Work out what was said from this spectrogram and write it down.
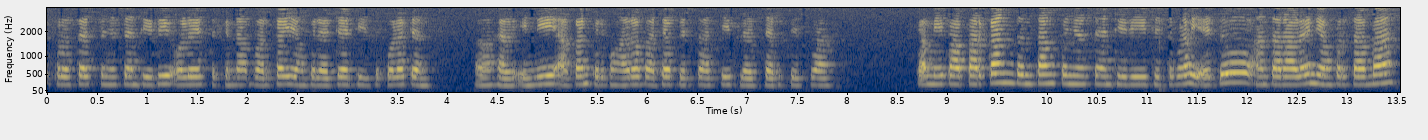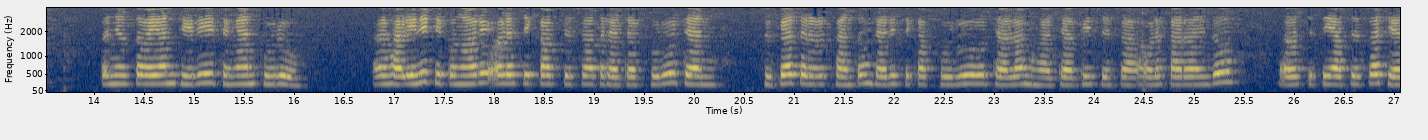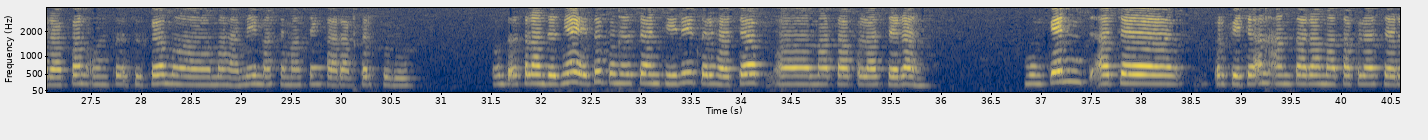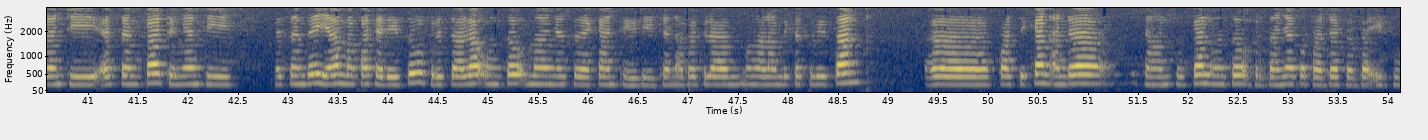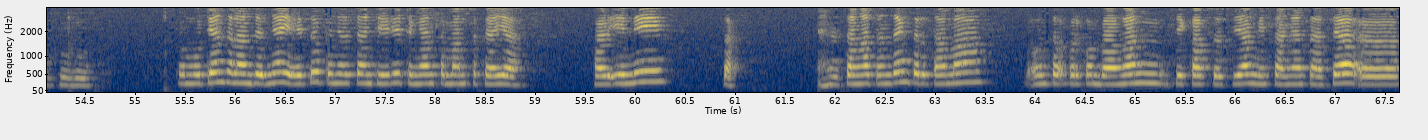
proses penyelesaian diri oleh segenap warga yang berada di sekolah dan Eh, hal ini akan berpengaruh pada prestasi belajar siswa. Kami paparkan tentang penyesuaian diri di sekolah yaitu antara lain yang pertama penyesuaian diri dengan guru. Eh, hal ini dipengaruhi oleh sikap siswa terhadap guru dan juga tergantung dari sikap guru dalam menghadapi siswa. Oleh karena itu, eh, setiap siswa diharapkan untuk juga memahami masing-masing karakter guru. Untuk selanjutnya yaitu penyesuaian diri terhadap e, mata pelajaran. Mungkin ada perbedaan antara mata pelajaran di SMK dengan di SMP ya, maka dari itu berusaha untuk menyesuaikan diri dan apabila mengalami kesulitan eh, pastikan Anda jangan sungkan untuk bertanya kepada Bapak Ibu guru. Kemudian selanjutnya yaitu penyelesaian diri dengan teman sebaya. Hal ini sangat penting terutama untuk perkembangan sikap sosial misalnya saja eh,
